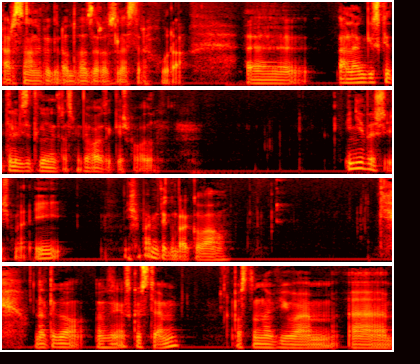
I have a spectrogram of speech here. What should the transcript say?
Arsenal wygrał 2-0 z Leicester, hura. E, ale angielskie telewizje tego nie transmitowały z jakiegoś powodu. I nie wyszliśmy. I, I chyba mi tego brakowało. Dlatego w związku z tym postanowiłem e,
